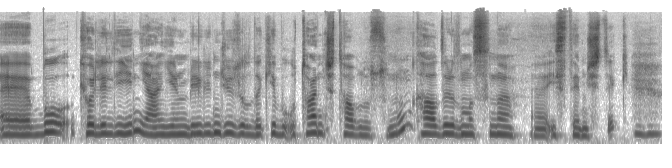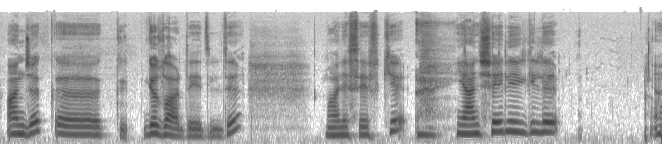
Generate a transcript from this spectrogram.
E, bu köleliğin yani 21. yüzyıldaki bu utanç tablosunun kaldırılmasını e, istemiştik. Hı hı. Ancak e, göz ardı edildi. Maalesef ki yani şeyle ilgili... E,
